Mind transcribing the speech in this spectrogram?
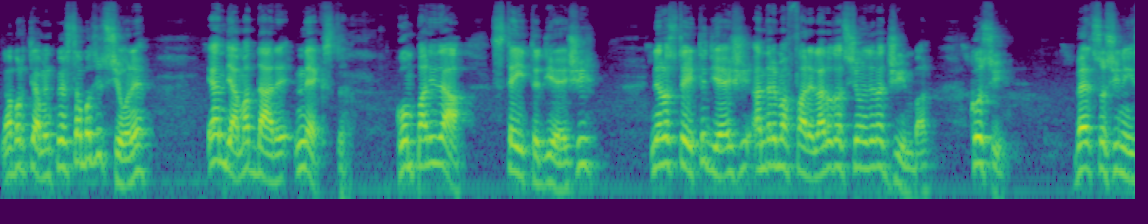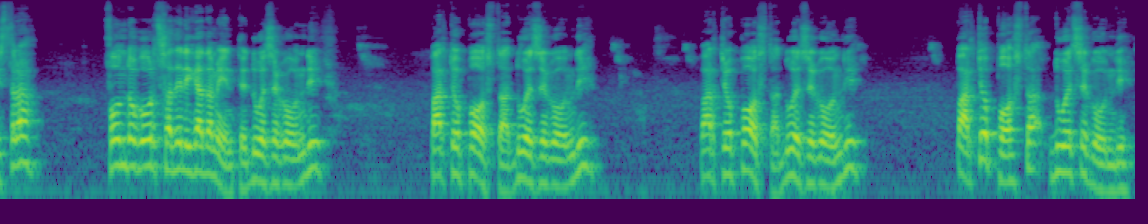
La portiamo in questa posizione e andiamo a dare next. Comparirà state 10. Nello state 10 andremo a fare la rotazione della gimbal. Così, verso sinistra, fondo corsa delicatamente, due secondi, parte opposta, due secondi, parte opposta, due secondi, parte opposta, due secondi.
